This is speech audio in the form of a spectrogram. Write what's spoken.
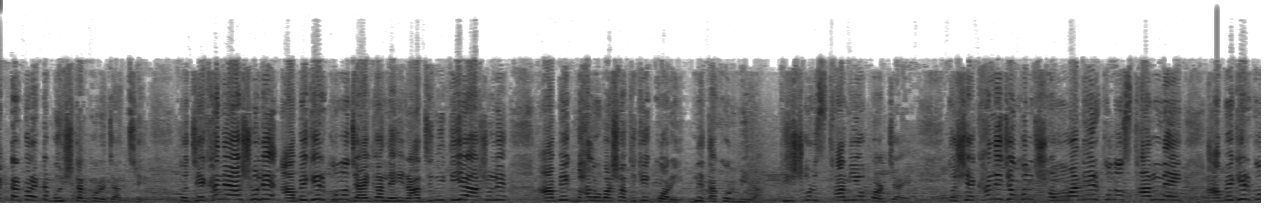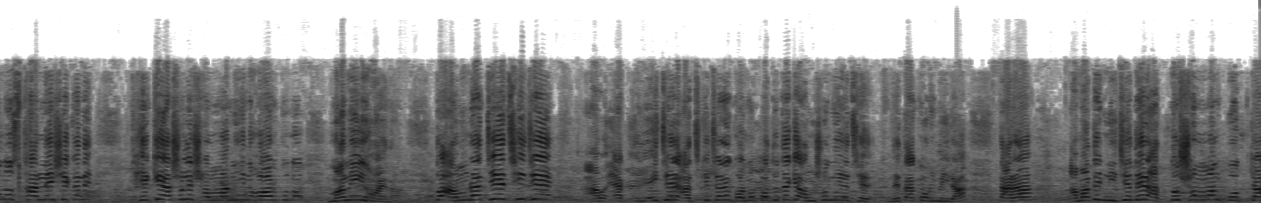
একটার পর একটা বহিষ্কার করে যাচ্ছে। তো যেখানে আসলে আবেগের কোনো জায়গা নেই, রাজনীতি আসলে আবেগ ভালোবাসা থেকে করে নেতাকর্মীরা, বিশেষ করে স্থানীয় পর্যায়ে। তো সেখানে যখন সম্মানের কোনো স্থান নেই, আবেগের কোনো স্থান নেই, সেখানে থেকে আসলে সম্মানহীন হওয়ার কোনো মানেই হয় না। তো আমরা চেয়েছি যে এই যে আজকে যারা গণপদত্যাগে অংশ নিয়েছে নেতাকর্মীরা, তারা আমাদের নিজেদের আত্মসম্মান বোধটা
